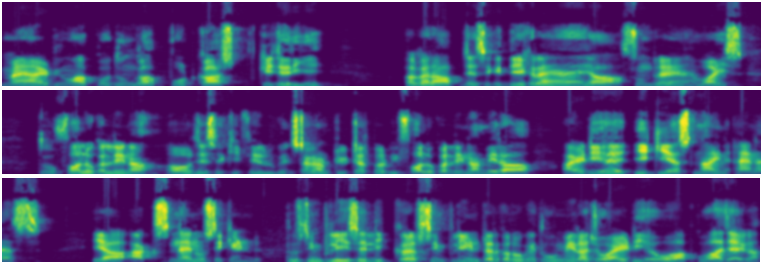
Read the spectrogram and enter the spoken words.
मैं आइडियो आपको दूँगा पॉडकास्ट के ज़रिए। अगर आप जैसे कि देख रहे हैं या सुन रहे हैं वॉइस तो फॉलो कर लेना। और जैसे कि फेसबुक इंस्टाग्राम ट्विटर पर भी फॉलो कर लेना। मेरा आईडी है A K S nine N S या एक्स नैनो सेकेंड तो सिंपली इसे लिखकर सिंपली इंटर करोगे तो मेरा जो आईडी है वो आपको आ जाएगा।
